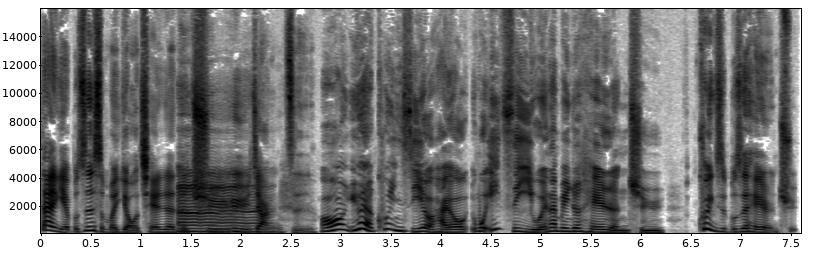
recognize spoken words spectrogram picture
但也不是什么有钱人的区域这样子。嗯、哦，因为 Queens 也有还有，我一直以为那边就是黑人区，Queens 不是黑人区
